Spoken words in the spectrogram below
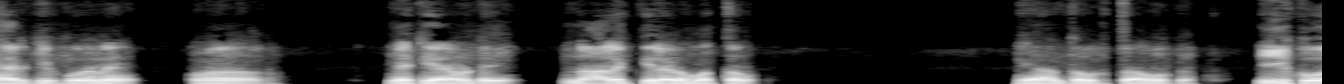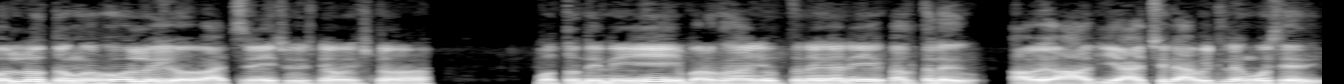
టర్కీ కూరనే ఆ, గట్టిగానే ఉంటుంది. నాలుగు కిలోలు మొత్తం. ఇక అంతా ఉడుతా ఈ కోళ్ళు దొంగ కోళ్ళు ఇగో వచ్చినాయి చూసినా చూసినా మొత్తం దీన్ని బరకదాని చెప్తున్నాయి కానీ కలతలేదు. అవి యాక్చువల్లీ అవిట్లే కోసేది.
